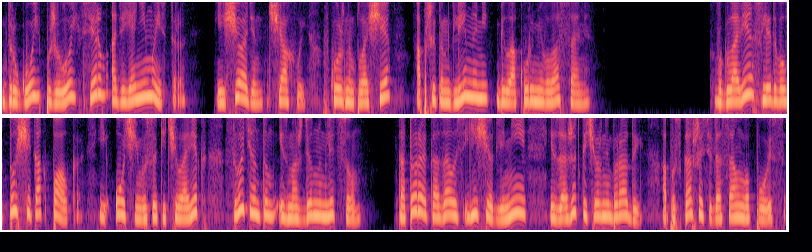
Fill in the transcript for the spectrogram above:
Другой, пожилой, в сером одеянии мейстера. еще один, чахлый, в кожаном плаще, обшитом длинными белокурыми волосами. В главе следовал тощий, как палка, и очень высокий человек с вытянутым, изможденным лицом, которое казалось еще длиннее из-за жидкой черной бороды, опускавшейся до самого пояса.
